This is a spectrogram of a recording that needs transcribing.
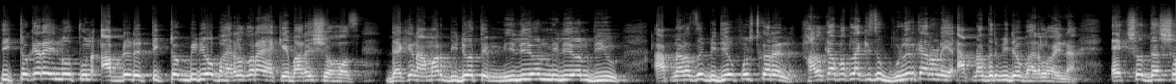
টিকটকের এই নতুন আপডেটে টিকটক ভিডিও ভাইরাল করা একেবারে সহজ। দেখেন আমার ভিডিওতে মিলিয়ন মিলিয়ন ভিউ আপনারা যে ভিডিও পোস্ট করেন, হালকা পাতলা কিছু ভুলের কারণে আপনাদের ভিডিও ভাইরাল হয় না। একশো, দেড়শো,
